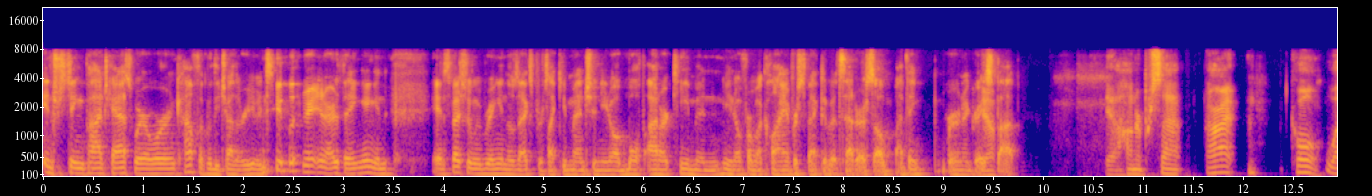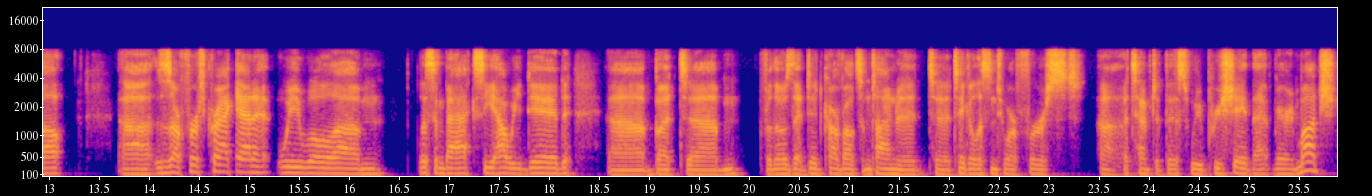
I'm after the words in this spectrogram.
interesting podcast where we're in conflict with each other even too in our thinking. And, and especially when we bring in those experts like you mentioned you know both on our team and you know from a client perspective et cetera. So i think we're in a great yeah. spot. Yeah 100% all right. Cool. Well uh, this is our first crack at it. We will um, listen back see how we did uh, but um, for those that did carve out some time to, to take a listen to our first uh, attempt at this we appreciate that very much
